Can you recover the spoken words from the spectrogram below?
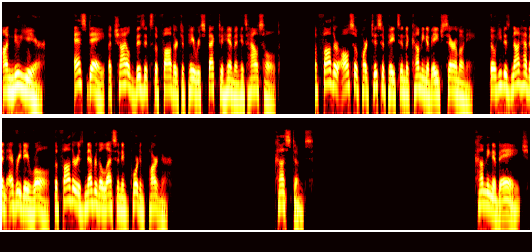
On New Year's Day, a child visits the father to pay respect to him and his household. A father also participates in the coming-of-age ceremony. Though he does not have an everyday role, the father is nevertheless an important partner. Customs Coming of age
